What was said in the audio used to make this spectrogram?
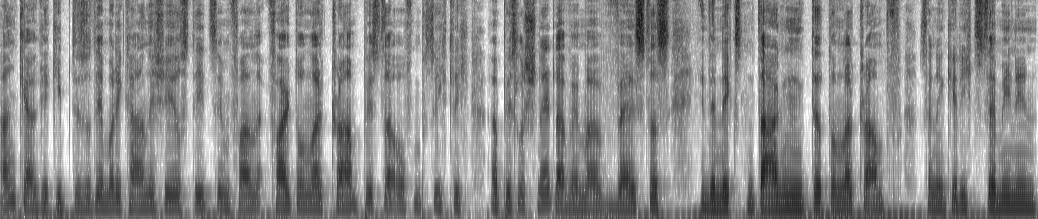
Anklage gibt. Also die amerikanische Justiz im Fall, Fall, Donald Trump ist da offensichtlich ein bisschen schneller, wenn man weiß, dass in den nächsten Tagen der Donald Trump seinen Gerichtstermin in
